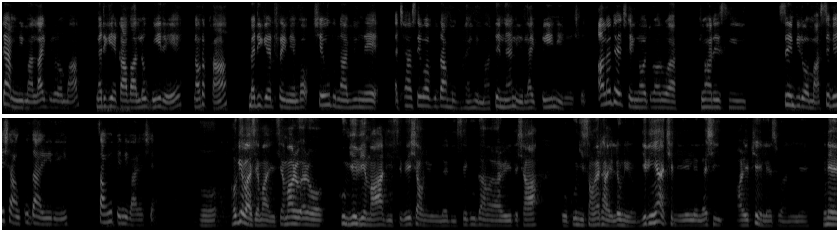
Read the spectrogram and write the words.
camp တွေမှာလိုက်ပြီးတော့မှ medical cover လုပ်ပေးတယ်နောက်တစ်ခါ medical training ပေါ့ရှေးဥဒနာပြုနဲ့အခြားဆေးဝါးကုသမှုဘိုင်းတွေမှာသင်တန်းတွေလိုက်ပေးနေတယ်ရှင်အားလက်တဲ့အချိန်တော့ကျမတို့ကဂျွာတွေစီဆင်းပြီးတော့မှစစ်ဘေးရှောင်ကုသရေးတွေဆောင်ရွက်ပေးနေပါတယ်ရှင် ဟိုဟုတ်ကဲ့ပါဆရာမကြီးဆရာမတို့အဲ့တော့ခုမြေပြင်မှာဒီစစ်ဘေးရှောင်တွေကိုလည်းဒီစေကုသမာတွေတခြားဟိုကုညီဆောင်ရွက်တာတွေလုပ်နေတော့မြေပြင်ရအခြေအနေလေးလည်းလက်ရှိဘာတွေဖြစ်နေလဲဆိုတာလေးလည်းနည်းနည်း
